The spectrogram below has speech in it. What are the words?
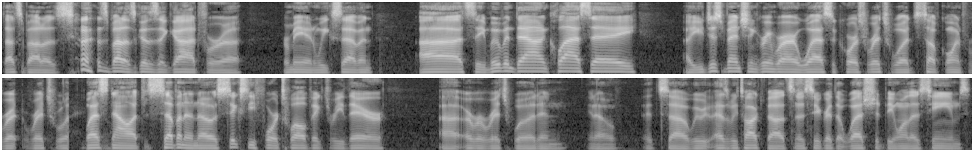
that's about as that's about as good as it got for uh, for me in week seven. Uh, let's see. Moving down, Class A. Uh, you just mentioned Greenbrier West, of course. Richwood, tough going for Ri- Richwood. West now at seven and 0, 64-12 victory there uh, over Richwood, and you know it's uh, we as we talked about, it's no secret that West should be one of those teams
